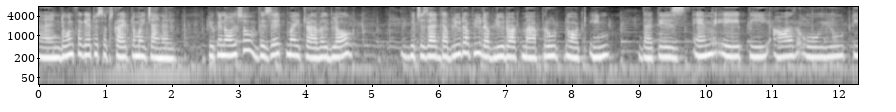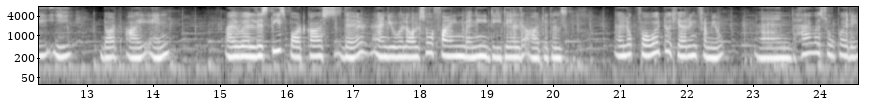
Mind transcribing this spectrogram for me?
and don't forget to subscribe to my channel. You can also visit my travel blog which is at www.maproute.in that is m a p r o u t e dot i n I will list these podcasts there and you will also find many detailed articles. I look forward to hearing from you and have a super day.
